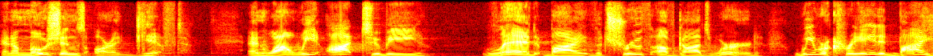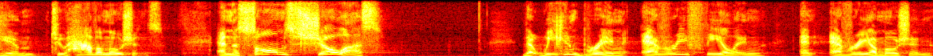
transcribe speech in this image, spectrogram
and emotions are a gift. And while we ought to be led by the truth of God's word, we were created by Him to have emotions. And the Psalms show us that we can bring every feeling and every emotion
